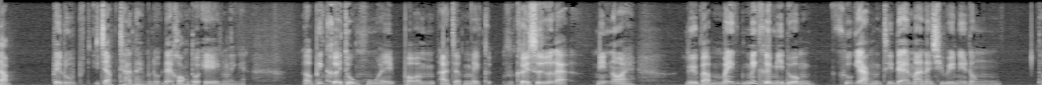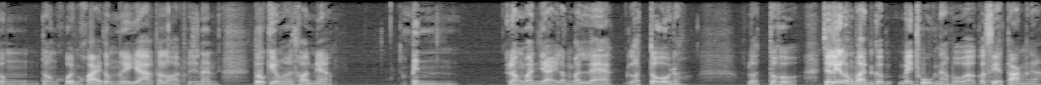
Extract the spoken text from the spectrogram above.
จับไปรู้จับชาไหนไม่รู้ได้ของตัวเองอะไรเงี้ยแล้วไม่เคยถูกหวย เพราะว่าอาจจะไม่เคยซื้อแหละ นิดหน่อย หรือแบบไม่ไม่เคยมีดวงทุกอย่างที่ได้มาในชีวิตนี้ต้อง ต้องต้องขวนขวายต้องเหนื่อยยากตลอด เพราะฉะนั้นโตเกียวมาราธอนเนี่ยเป็นรางวัลใหญ่รางวัลแรกลอตโต้เนาะลอตโต้จะเรียกรางวัลก็ไม่ถูกนะ เพราะว่าก็เสียตังค์นะ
